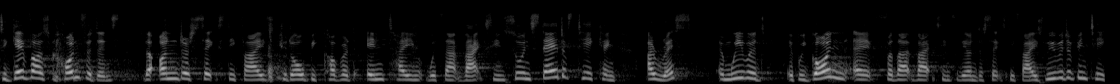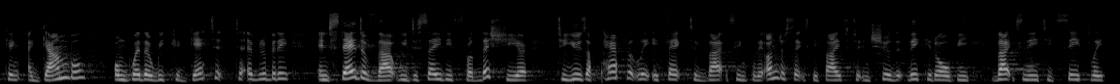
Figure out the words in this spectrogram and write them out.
to give us confidence that under 65s could all be covered in time with that vaccine. So instead of taking a risk And we would, if we'd gone uh, for that vaccine for the under 65s, we would have been taking a gamble on whether we could get it to everybody. Instead of that, we decided for this year to use a perfectly effective vaccine for the under 65s to ensure that they could all be vaccinated safely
